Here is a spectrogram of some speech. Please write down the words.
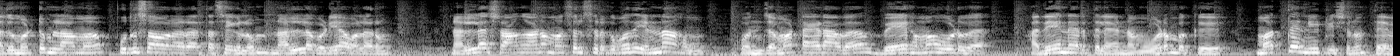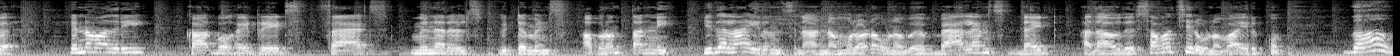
அது மட்டும் இல்லாமல் புதுசாக வளர தசைகளும் நல்லபடியாக வளரும். நல்ல ஸ்ட்ராங்கான மசில்ஸ் இருக்கும்போது என்ன ஆகும் கொஞ்சமாக டயர்டாக வேகமாக ஓடுவேன் அதே நேரத்தில் நம்ம உடம்புக்கு மற்ற நியூட்ரிஷனும் தேவை. என்ன மாதிரி? கார்போஹைட்ரேட்ஸ் ஃபேட்ஸ் மினரல்ஸ் விட்டமின்ஸ் அப்புறம் தண்ணி. இதெல்லாம் இருந்துச்சுன்னா நம்மளோட உணவு பேலன்ஸ் டயட் அதாவது சமச்சீர் உணவாக இருக்கும். வாவ்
